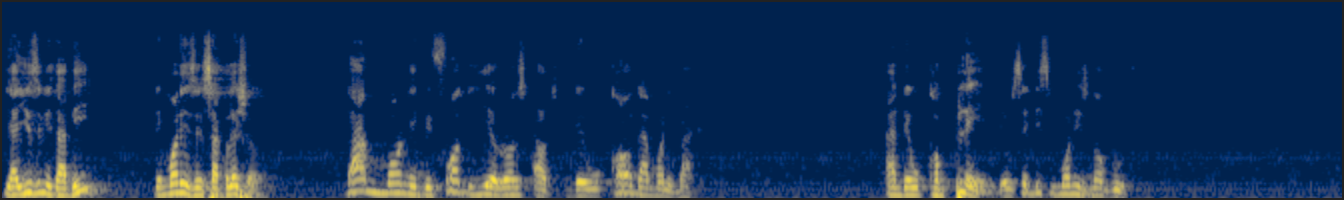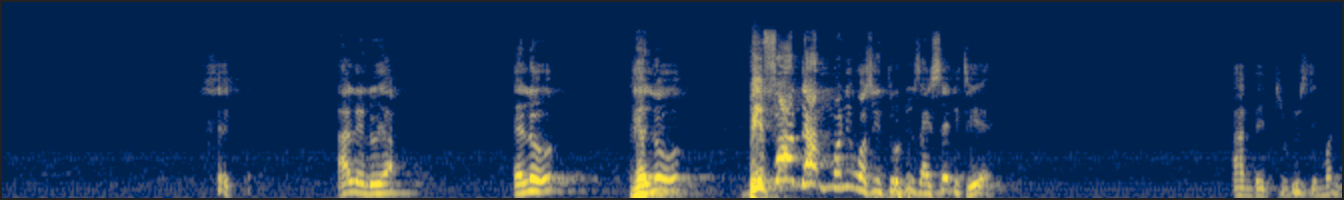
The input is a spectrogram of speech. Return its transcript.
You are using it, Abi. The money is in circulation. That money, before the year runs out, they will call that money back. And they will complain. They will say, This money is not good. Hallelujah. Hello? Hello? Before that money was introduced, I said it here. And they introduced the money.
